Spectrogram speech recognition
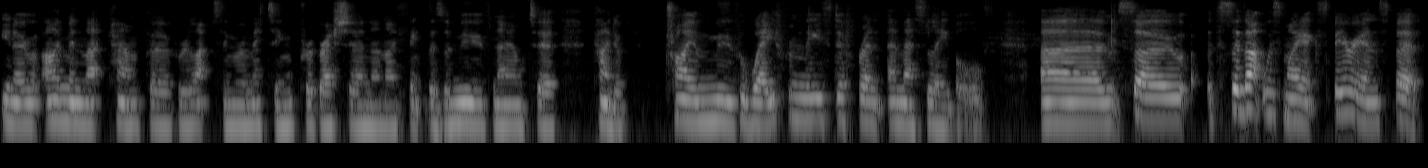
you know I'm in that camp of relapsing remitting progression, and I think there's a move now to kind of try and move away from these different MS labels. Um, so so that was my experience, but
